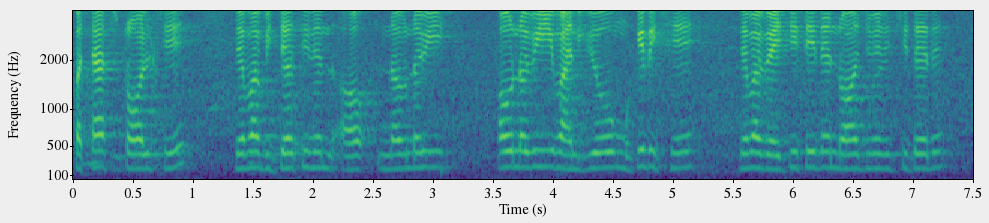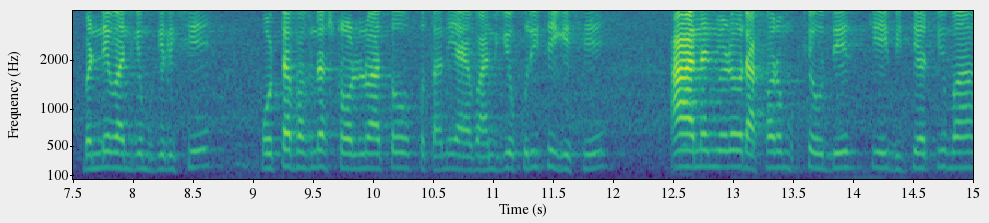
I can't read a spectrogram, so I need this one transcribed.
પચાસ સ્ટોલ છે, જેમાં વિદ્યાર્થીઓને નવનવી, અવનવી વાનગીઓ મૂકેલી છે. જેમાં વેજીટેરિયન નોન વેજીટેરિયન બંને વાનગીઓ મૂકેલી છે. મોટાભાગના સ્ટોલમાં તો પોતાની વાનગીઓ પૂરી થઈ ગઈ છે. આ આનંદ મેળો રાખવાનો મુખ્ય ઉદ્દેશ કે વિદ્યાર્થીઓમાં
